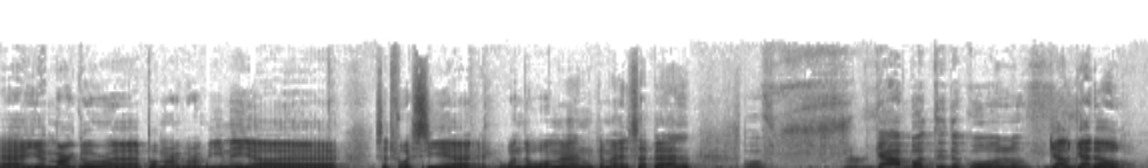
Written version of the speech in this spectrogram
Euh, Il y a Margot, euh, pas Margot Robbie, mais il y a euh, cette fois-ci Wonder Woman, comment elle s'appelle? Oh, botté de quoi, là? Gal Gadot.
